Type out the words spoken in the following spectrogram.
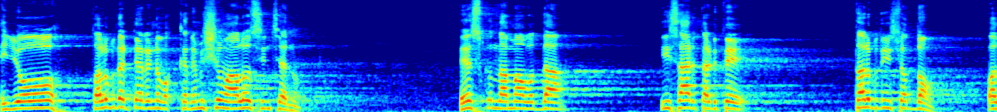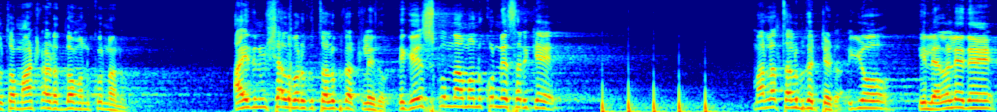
అయ్యో తలుపు తట్టారని ఒక్క నిమిషం ఆలోచించాను. వేసుకుందామా వద్దా? ఈసారి తడితే తలుపు తీసి వద్దాం వాళ్ళతో మాట్లాడొద్దాం అనుకున్నాను. ఐదు నిమిషాల వరకు తలుపు తట్టలేదు. ఇక వేసుకుందాం అనుకునేసరికే మళ్ళా తలుపు తట్టాడు. అయ్యో వీళ్ళు వెళ్ళలేదే.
